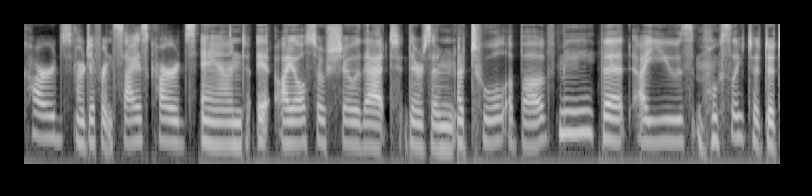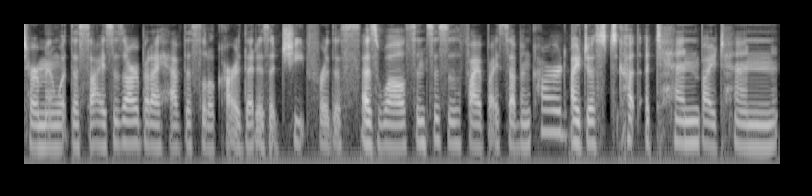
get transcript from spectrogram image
cards or different size cards and it, I also show that there's an, a tool above me that I use mostly to determine what the sizes are but I have this little card that is a cheat for this as well. Since this is a 5 by 7 card I just cut a 10 by 10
